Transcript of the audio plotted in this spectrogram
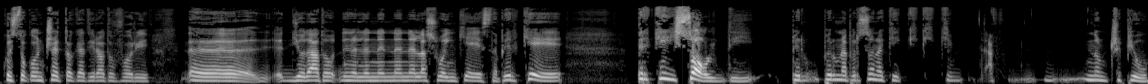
questo concetto che ha tirato fuori eh, Diodato nel, nel, nella sua inchiesta, perché, perché i soldi per, per una persona che, che, che, non c'è più,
